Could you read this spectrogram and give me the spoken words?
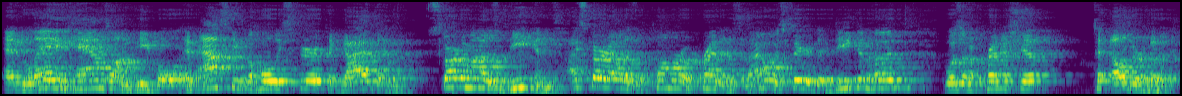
and laying hands on people and asking the Holy Spirit to guide them. Start them out as deacons. I started out as a plumber apprentice, and I always figured that deaconhood was an apprenticeship to elderhood.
